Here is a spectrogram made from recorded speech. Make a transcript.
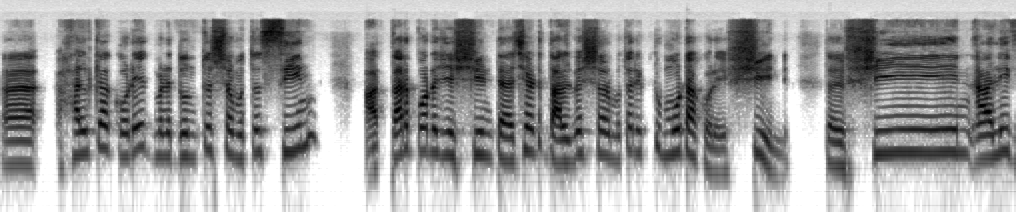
আহ, হালকা করে মানে দন্তস্বর মতো সিন আর তারপরে যে সিনটা আছে এটা তালবেশ্বর মতো একটু মোটা করে শিন। তো শিন আলিফ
